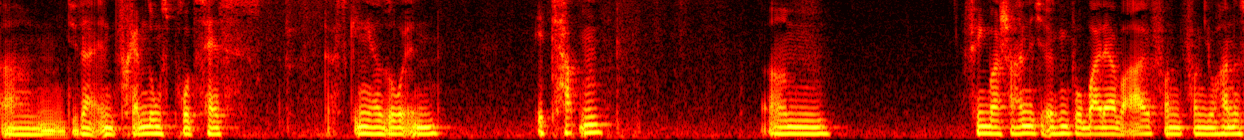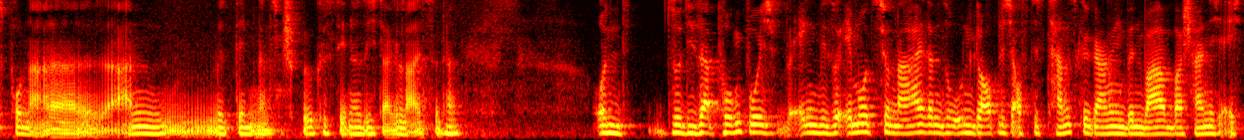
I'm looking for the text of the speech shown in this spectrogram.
Ähm, dieser Entfremdungsprozess, das ging ja so in Etappen. Ähm, fing wahrscheinlich irgendwo bei der Wahl von, von Johannes Ponada an, mit dem ganzen Spökes, den er sich da geleistet hat. Und so dieser Punkt, wo ich irgendwie so emotional dann so unglaublich auf Distanz gegangen bin, war wahrscheinlich echt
